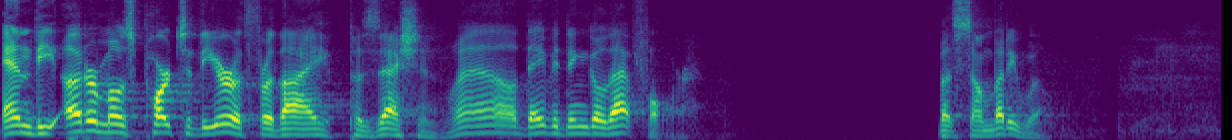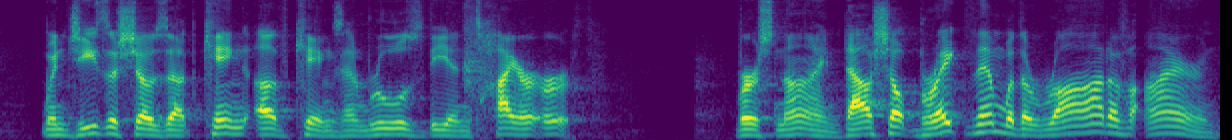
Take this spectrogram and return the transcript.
And the uttermost parts of the earth for thy possession. Well, David didn't go that far, but somebody will when Jesus shows up, King of kings, and rules the entire earth. Verse 9 Thou shalt break them with a rod of iron,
